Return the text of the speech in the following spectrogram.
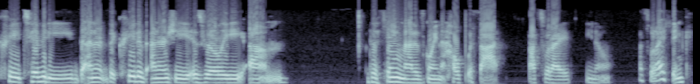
creativity, the, ener- the creative energy is really um, the thing that is going to help with that. That's what I, you know, that's what I think.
